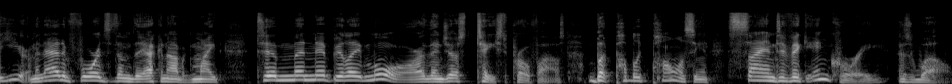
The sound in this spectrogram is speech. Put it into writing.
year. I mean, that affords them the economic might to manipulate more than just taste profiles, but public policy and scientific inquiry as well.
